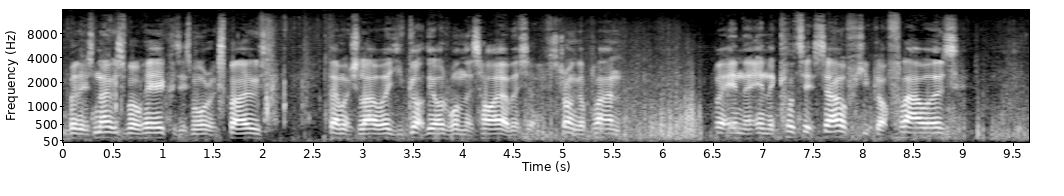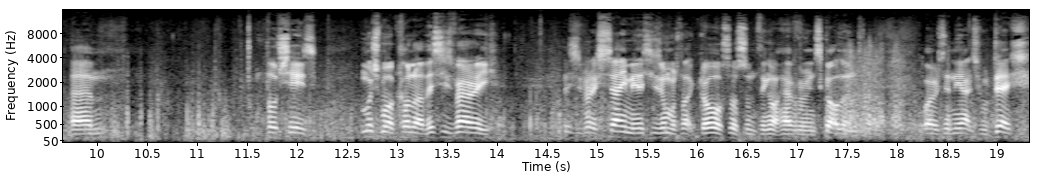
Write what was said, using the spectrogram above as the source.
But it's noticeable here because it's more exposed, they're much lower. You've got the odd one that's higher, but it's a stronger plant. But in the in the cut itself, you've got flowers, um, bushes, much more colour. This is very this is very samey, this is almost like gorse or something or heather in Scotland. Whereas in the actual dish,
